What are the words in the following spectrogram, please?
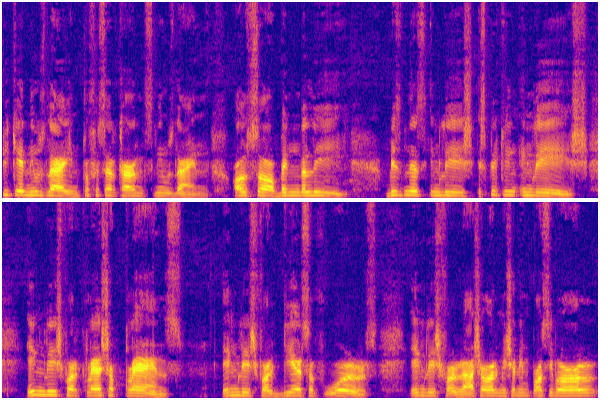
PK Newsline, Professor Khan's Newsline. Also, Bengali business English, speaking English, English for Clash of Clans, English for Gears of Wars, English for Rush Hour Mission Impossible.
